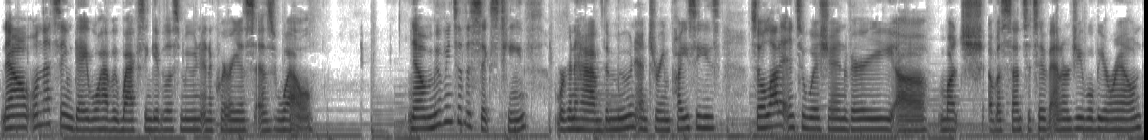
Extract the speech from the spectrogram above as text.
Now, on that same day, we'll have a waxing gibbous moon in Aquarius as well. Now, moving to the 16th, we're going to have the moon entering Pisces. So, a lot of intuition, very uh, much of a sensitive energy will be around.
